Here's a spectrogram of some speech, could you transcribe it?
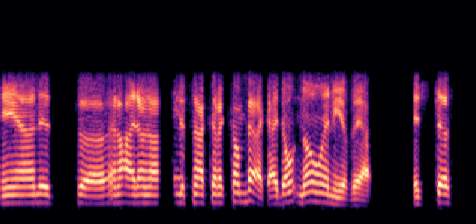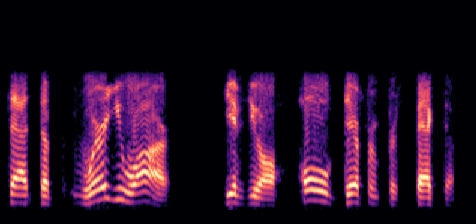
and it's uh, and I don't know, it's not going to come back. I don't know any of that. It's just that the where you are gives you a whole different perspective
